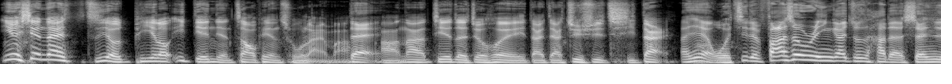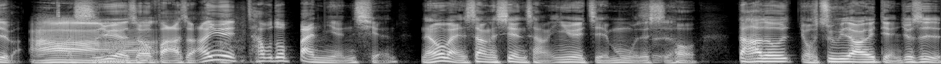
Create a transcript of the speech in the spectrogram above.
因为现在只有披露一点点照片出来嘛，对啊，那接着就会大家继续期待。而且我记得发售日应该就是他的生日吧？啊，十月的时候发售啊，因为差不多半年前南国版上现场音乐节目的时候。大家都有注意到一点，就是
